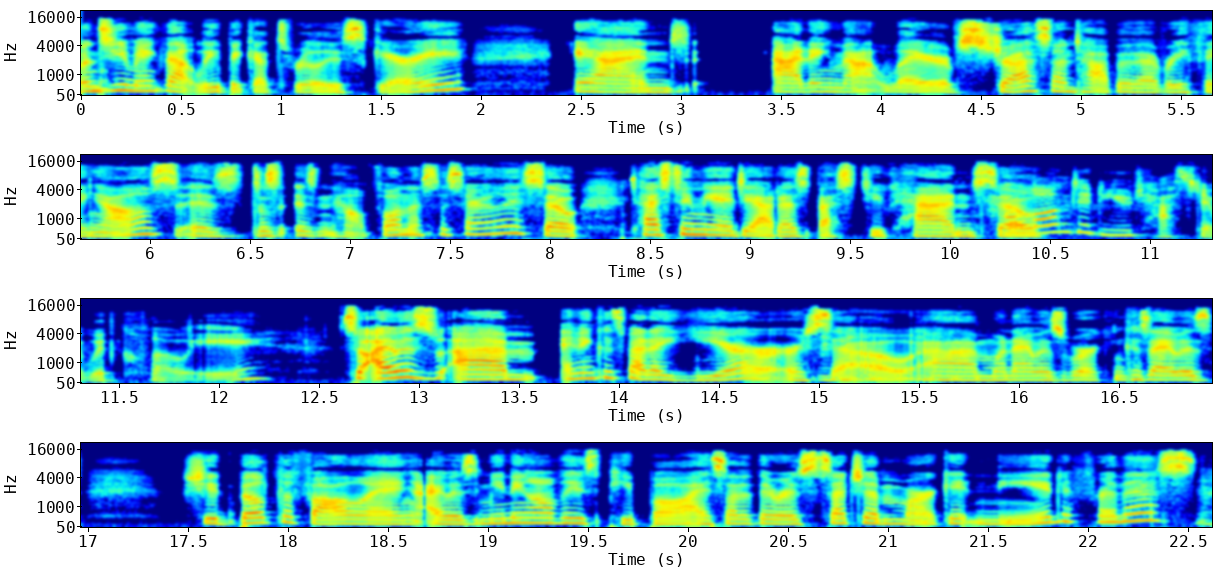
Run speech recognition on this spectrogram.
once you make that leap, it gets really scary. And adding that layer of stress on top of everything else is does, isn't helpful necessarily. So testing the idea out as best you can. So how long did you test it with Chloe? So I was, um, I think it was about a year or so mm-hmm. um, when I was working because I was she had built the following. I was meeting all these people. I saw that there was such a market need for this. Mm-hmm.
